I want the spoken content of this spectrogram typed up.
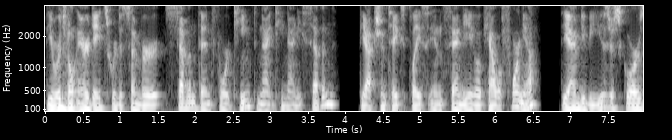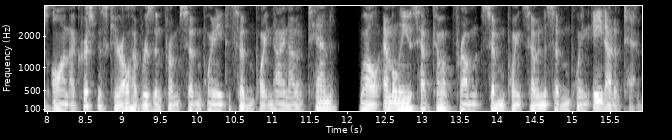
The original air dates were December 7th and 14th, 1997. The action takes place in San Diego, California. The IMDb user scores on A Christmas Carol have risen from 7.8 to 7.9 out of 10, while Emily's have come up from 7.7 to 7.8 out of 10.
